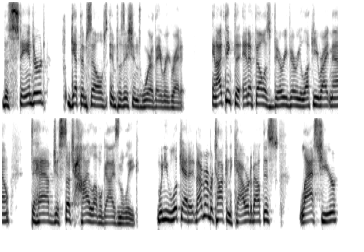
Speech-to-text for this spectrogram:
the standard get themselves in positions where they regret it. And I think the NFL is very, very lucky right now to have just such high level guys in the league. When you look at it, and I remember talking to Cowherd about this last year.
